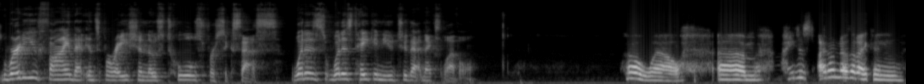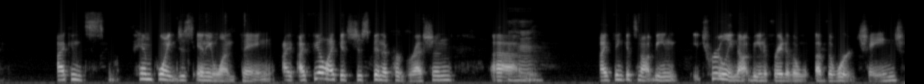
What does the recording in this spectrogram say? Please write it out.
Where do you find that inspiration, those tools for success? What is what has taken you to that next level? Oh wow. Um, I just I don't know that I can I can pinpoint just any one thing. I, I feel like it's just been a progression. Um, Mhm. I think it's not being truly not being afraid of the of the word change.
